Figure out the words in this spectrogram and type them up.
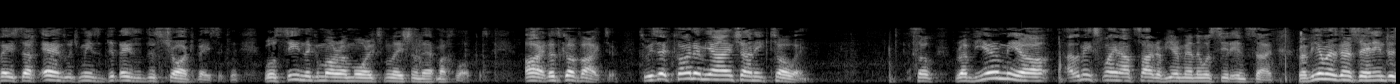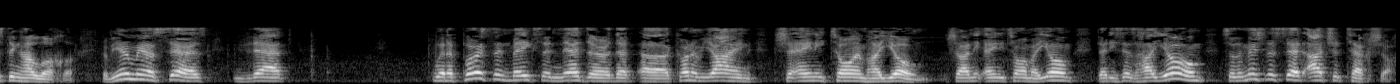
Pesach ends, which means the Pesach discharge basically. We'll see in the Gemara more explanation on that machlokas. Alright, let's go weiter. So we said Kodim Yain Shani Toem. So Rav Yirmiyah, uh, let me explain outside Rav Yirmiyah and then we'll see it inside. Rav Yirmiyah is going to say an interesting halacha. Rav Yirmiyah says that when a person makes a neder that uh, konim yain she'eni toim hayom, she'eni toim hayom, that he says hayom, so the Mishnah said acha techshach.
